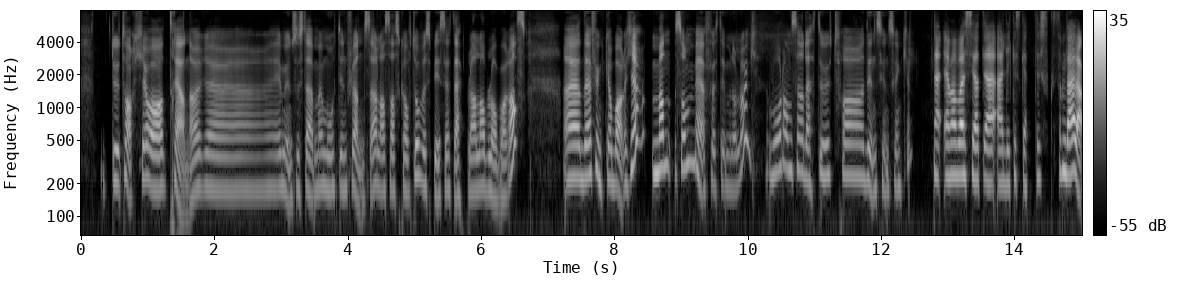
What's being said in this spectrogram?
du tar ikke og trener eh, immunsystemet mot influensa eller SARS-CoV-2 ved å spise et eple eller blåbærras. Eh, det funker bare ikke. Men som medfødt immunolog, hvordan ser dette ut fra din synsvinkel? Nei, jeg må bare si at jeg er like skeptisk som deg, da,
